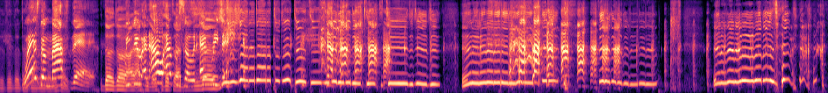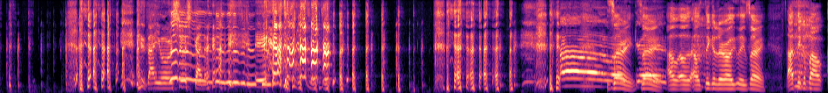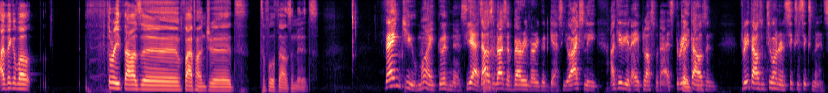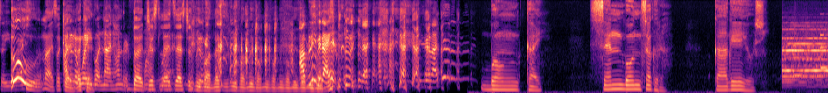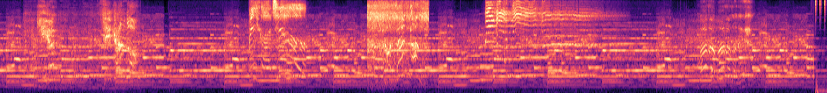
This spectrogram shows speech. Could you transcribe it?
Where's the math there? The, the, We I- do I an forgot- hour forgot to add- episode every Is that your shush oh, sorry, sorry. I, I, was, I was thinking of the wrong thing. Sorry. I think about I think about three thousand five hundred to four thousand minutes. Thank you. My goodness. Yeah, that was that's a very very good guess. You're actually I'll give you an A plus for that. It's you. 3,000 3,266 minutes. So you Ooh, nice. Okay. I don't know okay. where you got 900 But mine, just right? let's, let's just move on. Let's just move on, move on, move on, move on, move on. I'm move leaving on. that. You're like, Bankai. Senbon Sakura. Kageyoshi.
